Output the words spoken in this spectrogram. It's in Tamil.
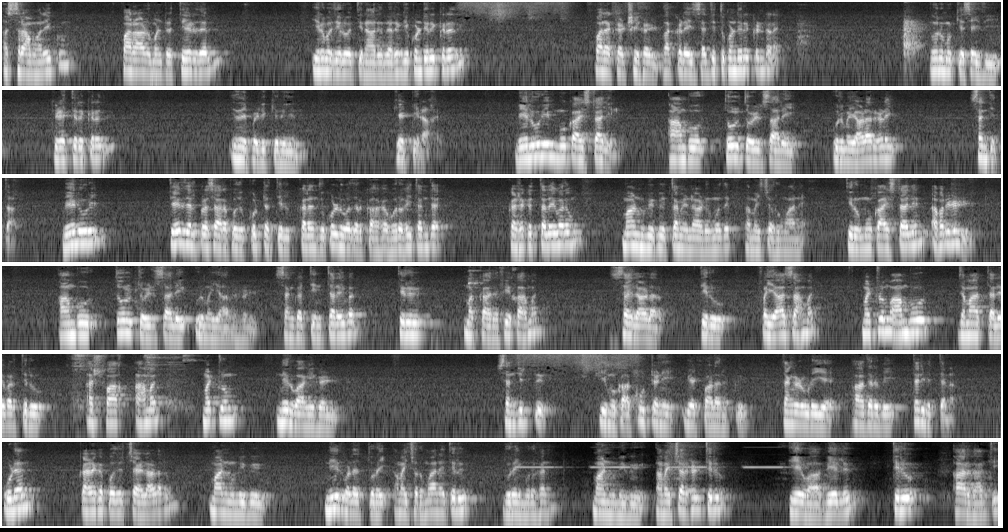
அஸ்லாம் அலைக்கும் பாராளுமன்ற தேர்தல் இருபது இருபத்தி நாலு நெருங்கிக் கொண்டிருக்கிறது. பல கட்சிகள் மக்களை சந்தித்து கொண்டிருக்கின்றன. ஒரு முக்கிய செய்தி கிடைத்திருக்கிறது. இதை படிக்கிறேன். கேட்பீராக. வேலூரில் மு. க. ஸ்டாலின் ஆம்பூர் தோல் தொழிற்சாலை உரிமையாளர்களை சந்தித்தார். வேலூரில் தேர்தல் பிரச்சார பொதுக்கூட்டத்தில் கலந்து கொள்வதற்காக வருகை தந்த கழகத் தலைவரும் மாண்புமிகு தமிழ்நாடு முதல் அமைச்சருமான திரு மு க ஸ்டாலின் அவர்கள் ஆம்பூர் தோல் தொழிற்சாலை உரிமையாளர்கள் சங்கத்தின் தலைவர் திரு மக்கா ரஃபீக் அகமது செயலாளர் திரு ஃபையாஸ் அகமது மற்றும் ஆம்பூர் ஜமாத் தலைவர் திரு அஷ்ஃபாக் அகமது மற்றும் நிர்வாகிகள் சந்தித்து திமுக கூட்டணி வேட்பாளருக்கு தங்களுடைய ஆதரவை தெரிவித்தனர். உடன் கழக பொதுச் செயலாளரும் மாண்புமிகு நீர்வளத்துறை அமைச்சருமான திரு துரைமுருகன் மாண்புமிகு அமைச்சர்கள் திரு ஏவா வேலு திரு ஆர் காந்தி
